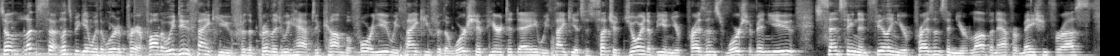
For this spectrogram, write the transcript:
So let's uh, let's begin with a word of prayer. Father, we do thank you for the privilege we have to come before you. We thank you for the worship here today. We thank you. It's such a joy to be in your presence, worshiping you, sensing and feeling your presence and your love and affirmation for us.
